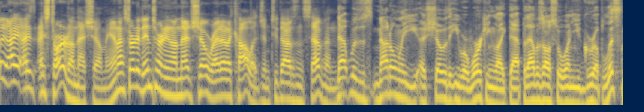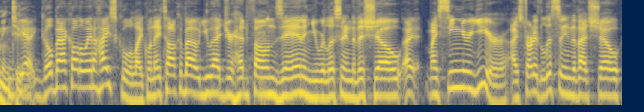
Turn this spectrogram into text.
I, I I started on that show, man. I started interning on that show right out of college in 2007. That was not only a show that you were working like that, but that was also one you grew up listening to. Yeah, go back all the way to high school. Like when they talk about you had your headphones in and you were listening to this show. I, my senior year, I started listening to that show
